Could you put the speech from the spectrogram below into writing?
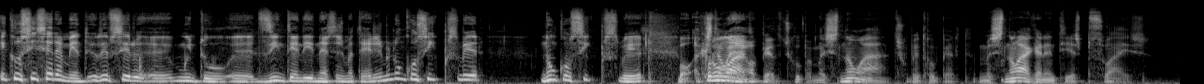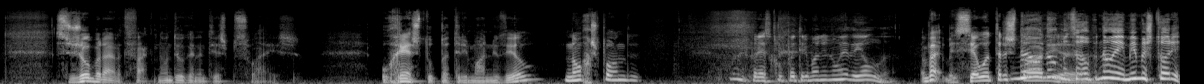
É que eu, sinceramente, eu devo ser uh, muito uh, desentendido nestas matérias, mas não consigo perceber. Não consigo perceber. Bom, a questão um é, oh Pedro, desculpa, mas se não há, desculpa interromper-te, mas se não há garantias pessoais, se João Berardo de facto não deu garantias pessoais, o resto do património dele não responde. Mas parece que o património não é dele. Bem, isso é outra história. Não, não, mas não é a mesma história.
